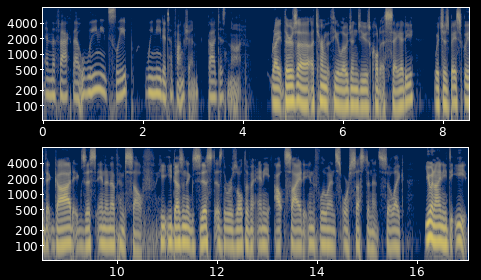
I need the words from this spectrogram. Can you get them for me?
and the fact that we need sleep. We need it to function. God does not. Right. There's a, a term that theologians use called aseity, which is basically that God exists in and of himself. He, he doesn't exist as the result of any outside influence or sustenance. So, like, you and I need to eat.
